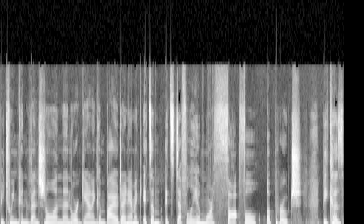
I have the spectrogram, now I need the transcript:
between conventional and then organic and biodynamic. It's a it's definitely a more thoughtful approach because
